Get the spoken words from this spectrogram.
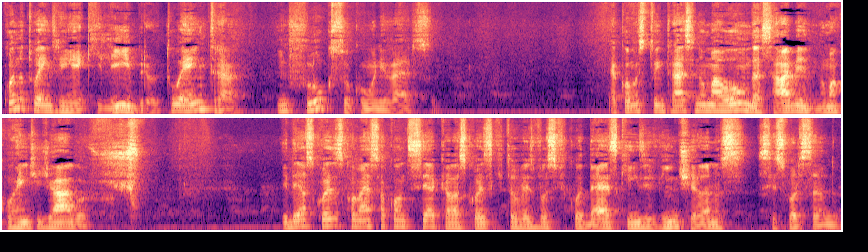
Quando tu entra em equilíbrio, tu entra em fluxo com o universo. É como se tu entrasse numa onda, sabe? Numa corrente de água. E daí as coisas começam a acontecer, aquelas coisas que talvez você ficou 10, 15, 20 anos se esforçando.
